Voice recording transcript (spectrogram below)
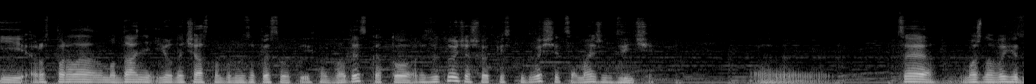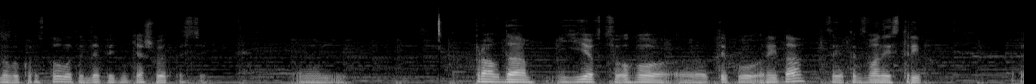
і розпаралелимо дані і одночасно будемо записувати їх на два диска, то результуюча швидкість підвищиться майже вдвічі. Е, Це можна вигідно використовувати для підняття швидкості. Ем, Правда, є в цього е, типу рейда, це так званий стріп. Е,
